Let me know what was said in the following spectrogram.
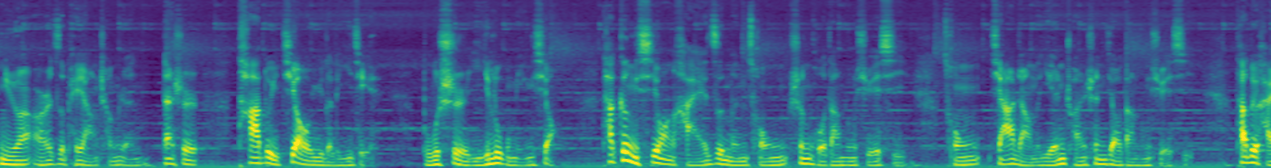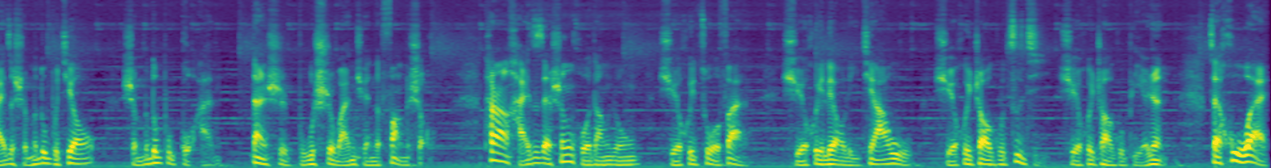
女儿儿子培养成人，但是他对教育的理解。不是一路名校，他更希望孩子们从生活当中学习，从家长的言传身教当中学习。他对孩子什么都不教，什么都不管，但是不是完全的放手。他让孩子在生活当中学会做饭，学会料理家务，学会照顾自己，学会照顾别人。在户外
